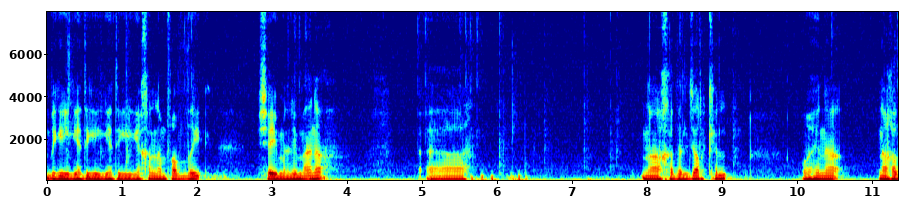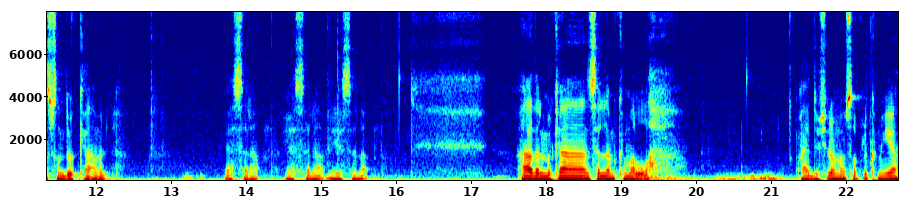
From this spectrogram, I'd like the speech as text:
دقيقة دقيقة دقيقة خلنا نفضي شيء من اللي معنا. آه ناخذ الجركن وهنا ناخذ صندوق كامل. يا سلام يا سلام يا سلام. هذا المكان سلمكم الله. عاد شلون أوصف لكم إياه؟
